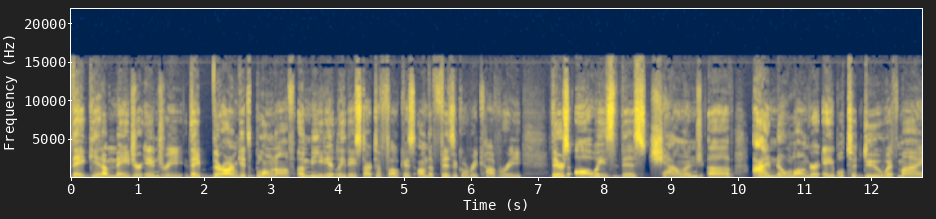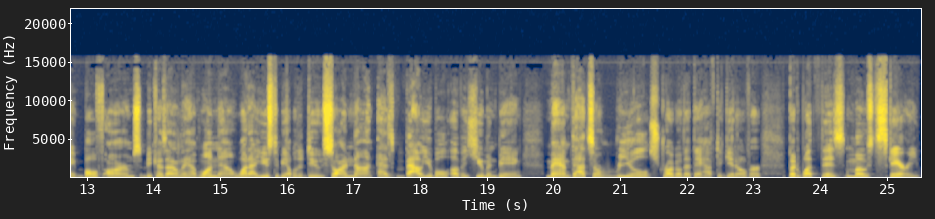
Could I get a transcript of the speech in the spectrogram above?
They get a major injury, they their arm gets blown off. Immediately, they start to focus on the physical recovery there's always this challenge of I'm no longer able to do with my both arms because I only have one now what I used to be able to do. So I'm not as valuable of a human being. Man, that's a real struggle that they have to get over. But what is most scary,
